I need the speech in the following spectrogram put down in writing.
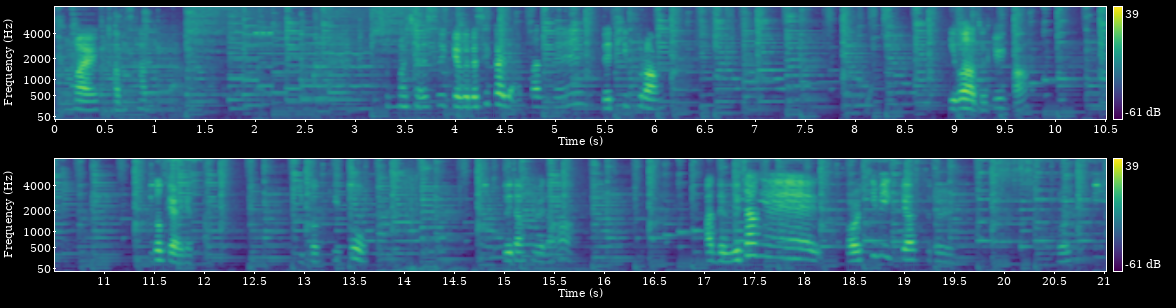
정말 감사합니다. 정말 잘 쓸게요. 근데 색깔이 안 맞네. 내 피부랑. 이거라도 낄까? 이거 껴야겠다 이거 끼고 의장캡에다가 아 근데 의장에 얼티밋 기어스를 얼티밋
